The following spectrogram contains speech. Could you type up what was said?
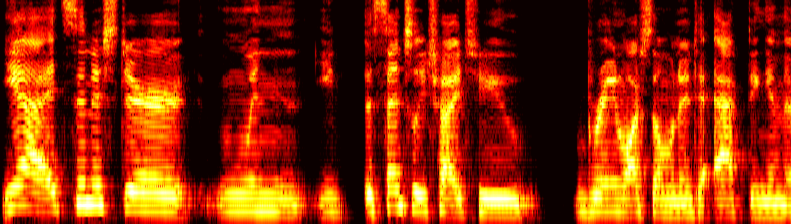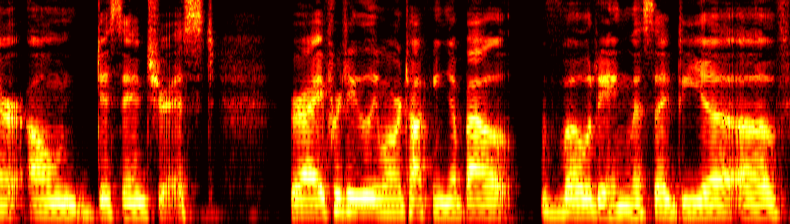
Yeah, it's sinister when you essentially try to brainwash someone into acting in their own disinterest, right? Particularly when we're talking about voting, this idea of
